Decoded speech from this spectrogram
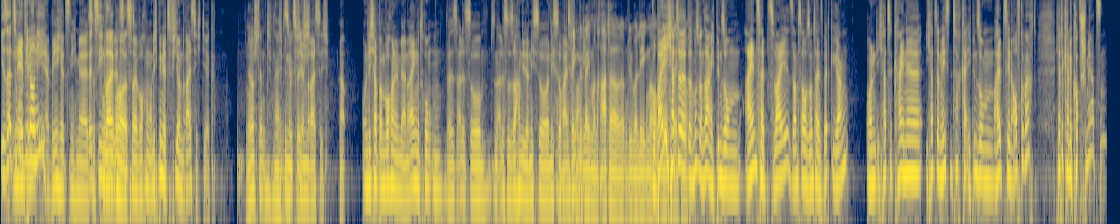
Ihr seid so gut wie noch nie. ja, bin ich jetzt nicht mehr. Jetzt Wir ist Walkenhorst. zwei Wochen und ich bin jetzt 34, Dirk. Ja, stimmt. Ja, ich bin jetzt wirklich- 34. Ja. Und ich habe am Wochenende mir einen reingetrunken. Das ist alles so, sind alles so Sachen, die da nicht so, nicht so Trinken wir gleich mal einen Radler und überlegen mal. ob Wobei ich hatte, das muss man sagen, ich bin so um eins, halb zwei, Samstag auf Sonntag ins Bett gegangen und ich hatte keine, ich hatte am nächsten Tag, ich bin so um halb zehn aufgewacht, ich hatte keine Kopfschmerzen.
